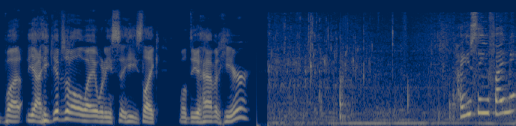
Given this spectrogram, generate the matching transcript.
but yeah, he gives it all away when he's he's like, "Well, do you have it here?" How you say you find me?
